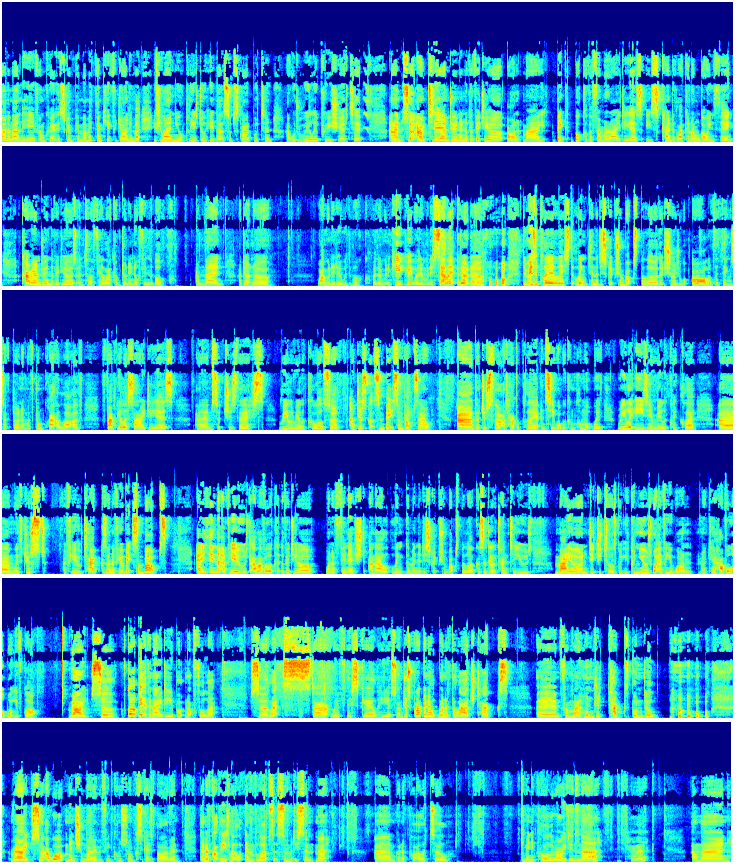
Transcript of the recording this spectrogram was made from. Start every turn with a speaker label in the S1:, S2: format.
S1: everyone, Amanda here from Create with Scrimpingmommy. Thank you for joining me. If you are new, please do hit that subscribe button. I would really appreciate it. Um, so today I'm doing another video on my big book of ephemera ideas. It's kind of like an ongoing thing. I carry on doing the videos until I feel like I've done enough in the book. And then, I don't know, what I'm going to do with the book. Whether I'm going to keep it, whether I'm going to sell it, I don't know. there is a playlist linked in the description box below that shows you all of the things I've done. And we've done quite a lot of fabulous ideas, um, such as this. Really, really cool. So I just got some bits and bobs out. And I just thought I'd have a play and see what we can come up with really easy and really quickly um, with just a few tags and a few bits and bobs. Anything that I've used, I'll have a look at the video when I've finished and I'll link them in the description box below because I do tend to use my own digitals but you can use whatever you want. Okay have a look what you've got. Right so I've got a bit of an idea but not fuller. So let's start with this girl here. So I'm just grabbing out one of the large tags um, from my 100 tags bundle. Right so I won't mention where everything comes from because it gets boring. Then I've got these little envelopes that somebody sent me I'm going to put a little mini Polaroid in there. Okay. And then,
